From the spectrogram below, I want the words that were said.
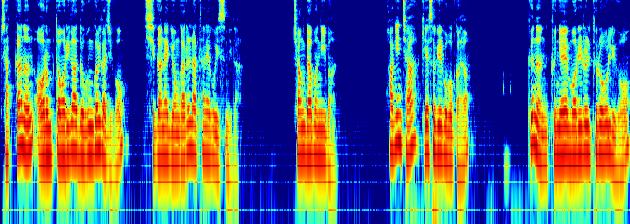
작가는 얼음 덩어리가 녹은 걸 가지고 시간의 경과를 나타내고 있습니다. 정답은 2번. 확인차 계속 읽어볼까요? 그는 그녀의 머리를 들어 올리고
